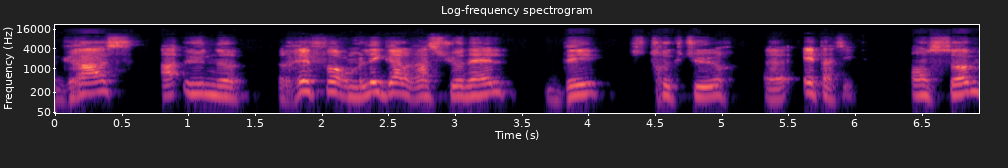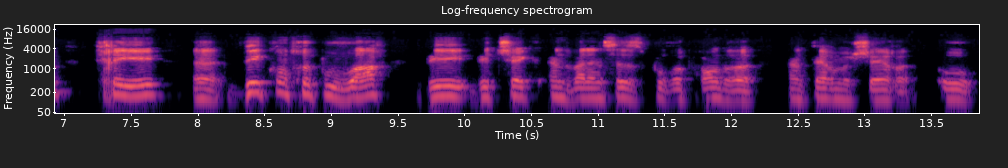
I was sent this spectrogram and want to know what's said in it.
grâce à une réforme légale rationnelle des structures euh, étatiques. En somme, créer des contre-pouvoirs, des, checks and balances, pour reprendre un terme cher aux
